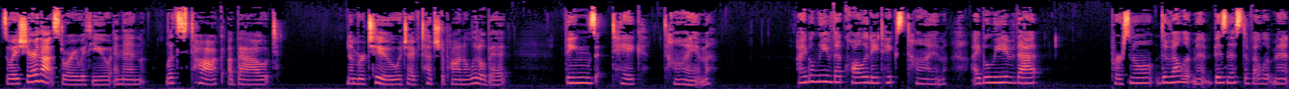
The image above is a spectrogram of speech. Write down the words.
So I share that story with you, and then let's talk about number two, which I've touched upon a little bit. Things take time. I believe that quality takes time. I believe that personal development, business development,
